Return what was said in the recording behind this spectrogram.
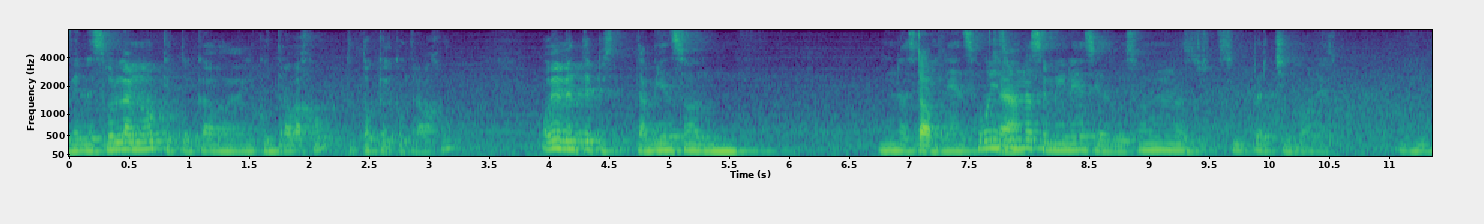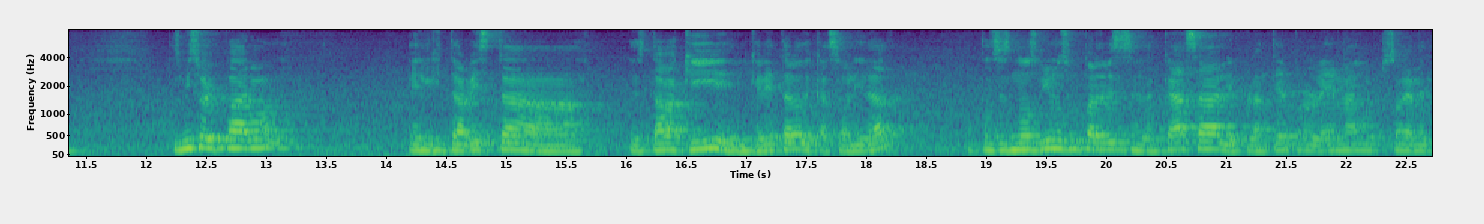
venezolano que tocaba el contrabajo que toca el contrabajo. Obviamente pues también son unas Top. eminencias güey, son unas eminencias güey son unos súper chingones. Pues me hizo el paro. El guitarrista estaba aquí en Querétaro de casualidad. Entonces nos vimos un par de veces en la casa, le planteé el problema, pues obviamente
